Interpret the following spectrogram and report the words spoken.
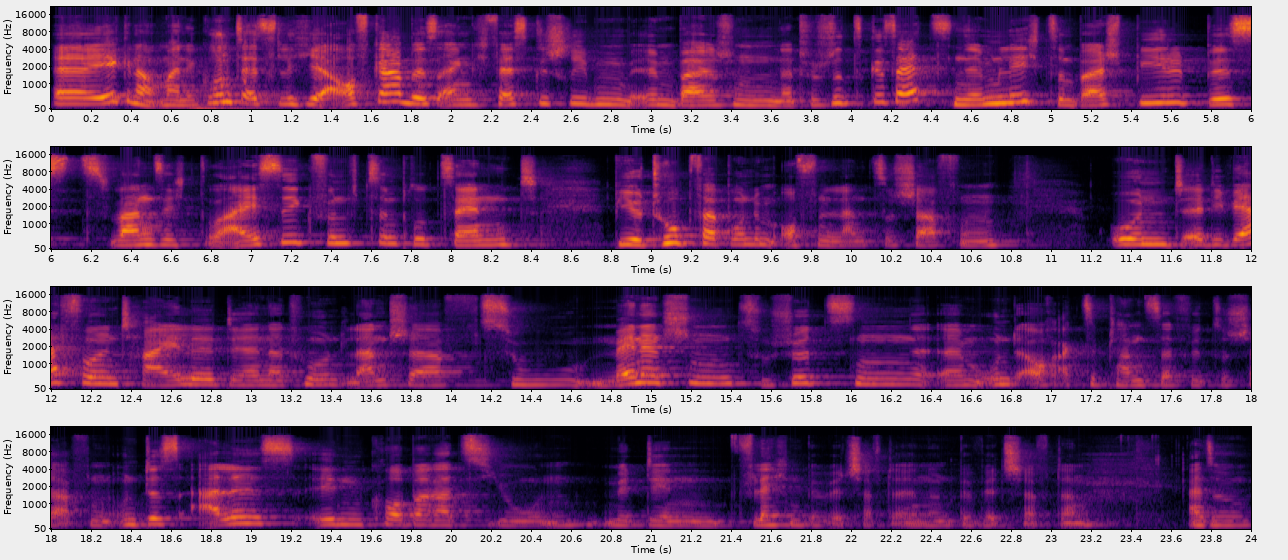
Äh, ja, genau. Meine grundsätzliche Aufgabe ist eigentlich festgeschrieben im Bayerischen Naturschutzgesetz, nämlich zum Beispiel bis 2030 15 Prozent Biotopverbund im Offenland zu schaffen und äh, die wertvollen Teile der Natur und Landschaft zu managen, zu schützen ähm, und auch Akzeptanz dafür zu schaffen. Und das alles in Kooperation mit den Flächenbewirtschafterinnen und Bewirtschaftern. Also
